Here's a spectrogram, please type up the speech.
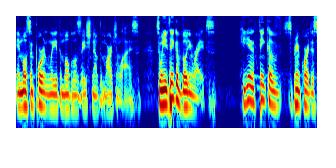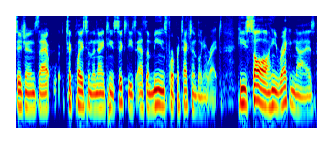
and most importantly, the mobilization of the marginalized. So when you think of voting rights, he didn't think of Supreme Court decisions that took place in the 1960s as a means for protection of voting rights. He saw and he recognized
